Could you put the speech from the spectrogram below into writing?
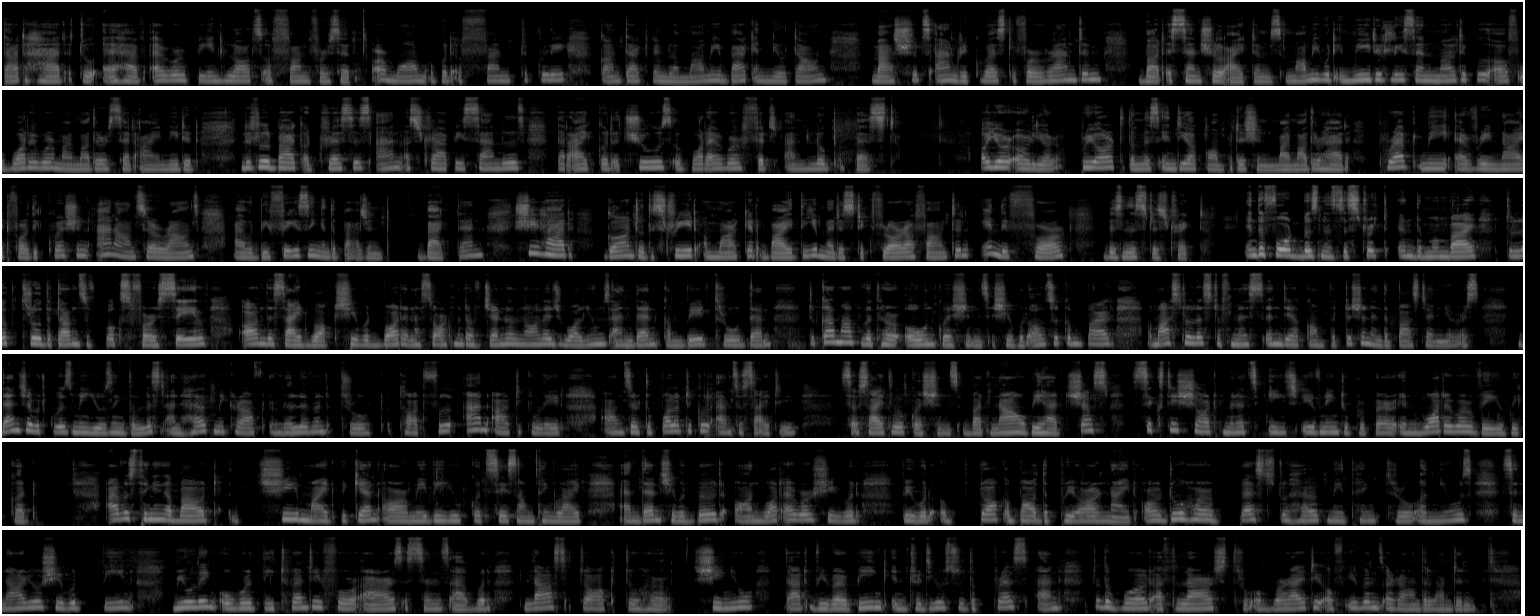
that had to have ever been lots of fun for Sid. Our mom would frantically contact Vimla Mami back in Newton, Massachusetts, and request for random but essential items. Mommy would immediately send multiple of whatever my mother said I needed. Little bag dresses and strappy sandals that I could choose whatever fit and looked best. A year earlier, prior to the Miss India competition, my mother had prepped me every night for the question and answer rounds I would be facing in the pageant. Back then, she had gone to the street market by the majestic Flora fountain in the Fort Business District in the Fort Business District in the Mumbai to look through the tons of books for sale on the sidewalk. She would bought an assortment of general knowledge volumes and then combed through them to come up with her own questions. She would also compile a master list of Miss India competition in the past 10 years. Then she would quiz me using the list and help me craft relevant, true, thoughtful, and articulate answer to political and society societal questions, but now we had just 60 short minutes each evening to prepare in whatever way we could. I was thinking about she might begin, or maybe you could say something like, and then she would build on whatever she would, we would uh, talk about the prior night, or do her best to help me think through a news scenario she would been mulling over the 24 hours since I would last talk to her. She knew that we were being introduced to the press and to the world at large through a variety of events around the London.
